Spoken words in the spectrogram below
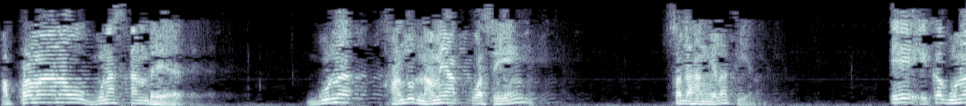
අප්‍රමාණ වූ ගුණස්කන්ධය ගුණ කඳු නමයක් වශයෙන් සඳහන් වෙලා තියෙනවා. ඒ එක ගුණ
